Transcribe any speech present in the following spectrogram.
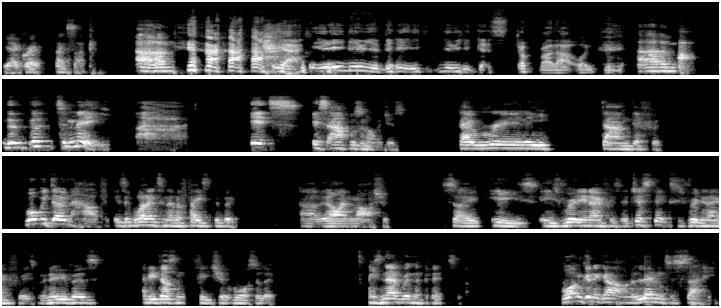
Yeah, great. Thanks, Zach. Um, yeah, he knew you'd he knew you'd get stuck by that one. Um, the, but to me, it's it's apples and oranges. They're really damn different. What we don't have is that Wellington ever faced Davout, uh, the Iron Marshal. So he's he's really known for his logistics. He's really known for his manoeuvres, and he doesn't feature at Waterloo. He's never in the peninsula. What I'm going to go out on a limb to say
